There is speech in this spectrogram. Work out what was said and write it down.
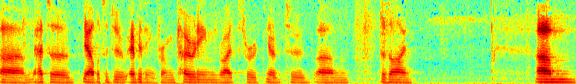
um, had to be able to do everything from coding right through you know, to um, design. Um,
